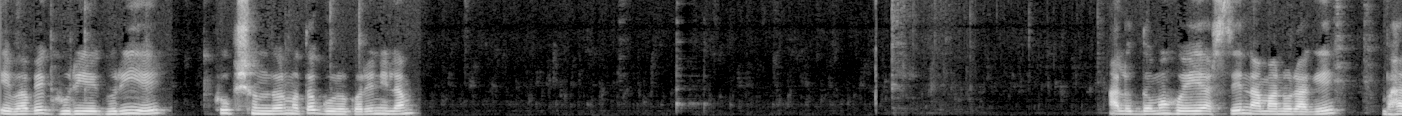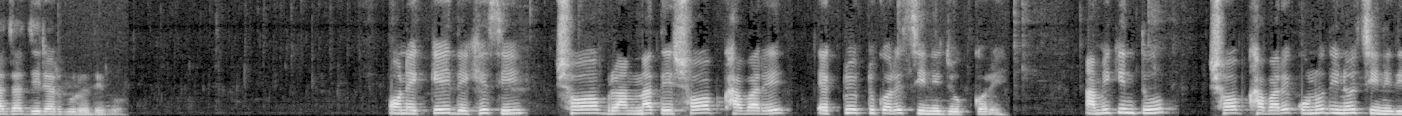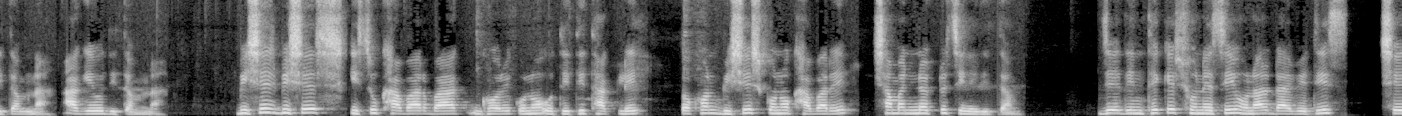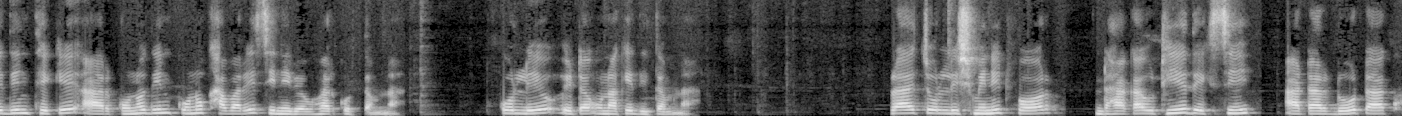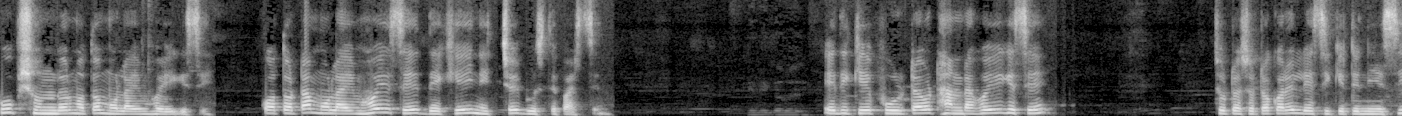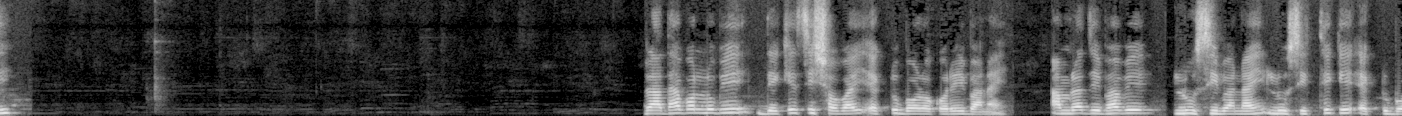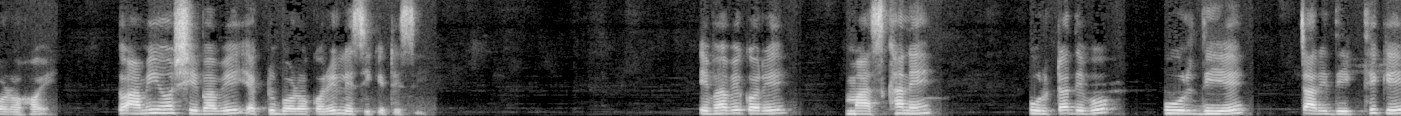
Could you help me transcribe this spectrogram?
এভাবে ঘুরিয়ে ঘুরিয়ে খুব সুন্দর মতো গুঁড়ো করে নিলাম। আলুর দমও হয়ে আসছে, নামানোর আগে ভাজা জিরার গুঁড়ো দেব। অনেককেই দেখেছি সব রান্নাতে, সব খাবারে একটু একটু করে চিনি যোগ করে। আমি কিন্তু সব খাবারে কোনো দিনও চিনি দিতাম না, আগেও দিতাম না। বিশেষ বিশেষ কিছু খাবার বা ঘরে কোনো অতিথি থাকলে তখন বিশেষ কোনো খাবারে সামান্য একটু চিনি দিতাম। যেদিন থেকে শুনেছি ওনার ডায়াবেটিস, সেদিন থেকে আর কোনো দিন কোনো খাবারে চিনি ব্যবহার করতাম না। করলেও এটা ওনাকে দিতাম না। প্রায় চল্লিশ মিনিট পর ঢাকা উঠিয়ে দেখছি আটার ডোটা খুব সুন্দর মতো মোলায়েম হয়ে গেছে। কতটা মোলায়েম হয়েছে দেখেই নিশ্চয় বুঝতে পারছেন। এদিকে ফুলটাও ঠান্ডা হয়ে গেছে ছোট ছোট করে লেচি কেটে নিয়েছি। রাধা বল্লভী দেখেছি সবাই একটু বড় করেই বানায়। আমরা যেভাবে লুচি বানাই, লুচির থেকে একটু বড় হয়। তো আমিও সেভাবেই একটু বড় করে লেচি কেটেছি। এভাবে করে মাঝখানে পুরটা দেব, পুর দিয়ে চারিদিক থেকে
